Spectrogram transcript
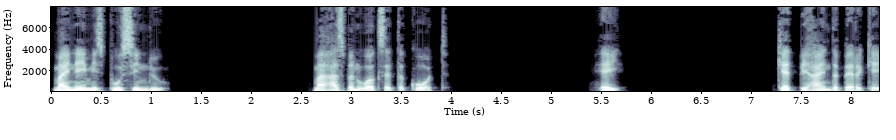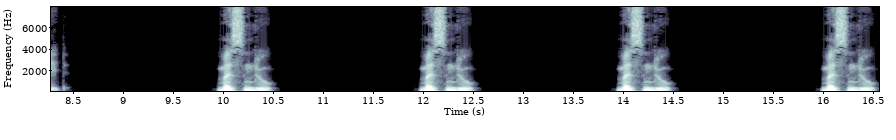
My name is Busindu. My husband works at the court. Hey. Get behind the barricade. Messendu. Messendu. Messendu. Messendu.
